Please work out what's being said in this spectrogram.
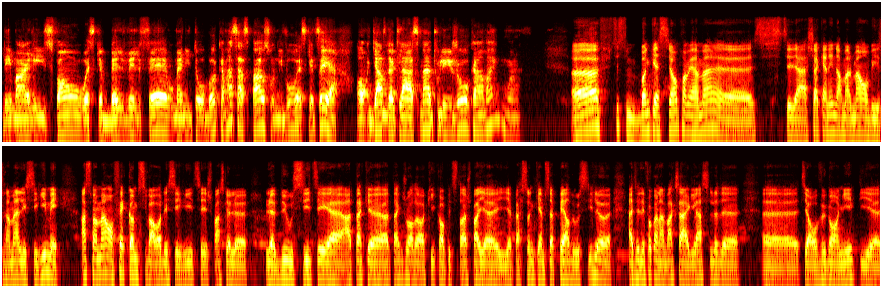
les Marlies font ou est-ce que Belleville fait ou Manitoba? Comment ça se passe au niveau? Est-ce que, tu sais, on regarde le classement tous les jours quand même? Euh, c'est une bonne question. Premièrement, euh, à chaque année, normalement, on vise vraiment les séries, mais en ce moment, on fait comme s'il va y avoir des séries. Je pense que le, le but aussi, euh, en tant, que, en tant que joueur de hockey compétiteur, je pense qu'il n'y a, personne qui aime se perdre aussi. Là. À fois qu'on embarque sur la glace, là, de, euh, on veut gagner. Puis, euh,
